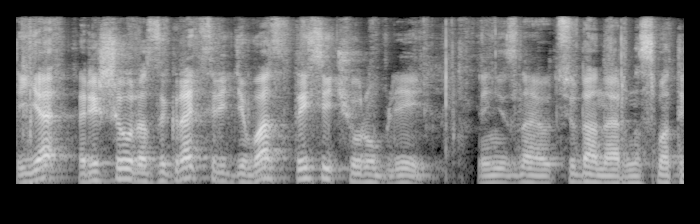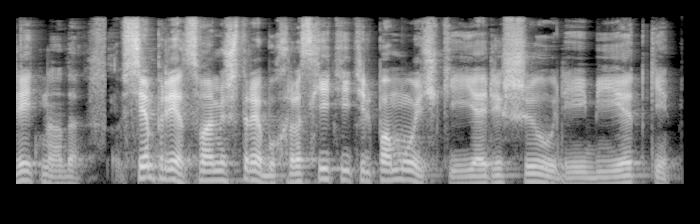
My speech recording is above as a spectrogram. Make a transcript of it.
И я решил разыграть среди вас тысячу рублей. Я не знаю, вот сюда, наверное, смотреть надо. Всем привет, с вами Штребух, расхититель помоечки. Я решил, ребятки,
